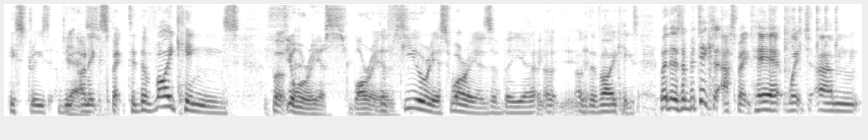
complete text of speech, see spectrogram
histories of the Yes. unexpected, the Vikings Furious warriors, the furious warriors of the uh, of the Vikings. But there's a particular aspect here which um,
